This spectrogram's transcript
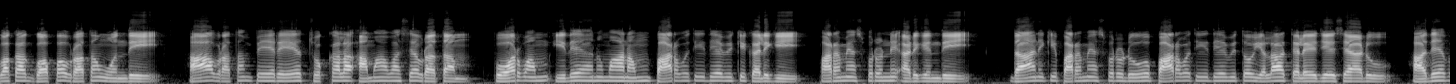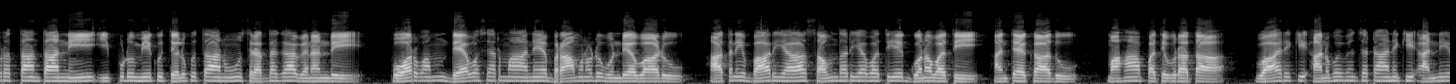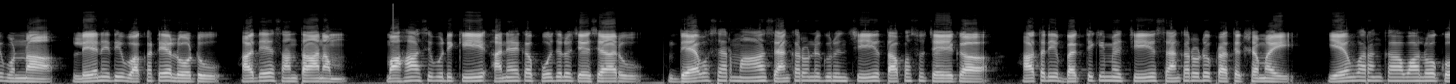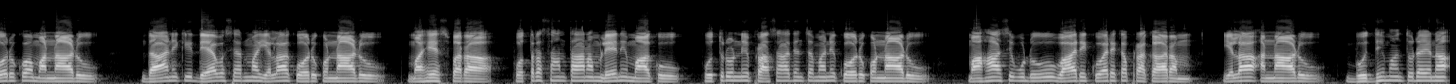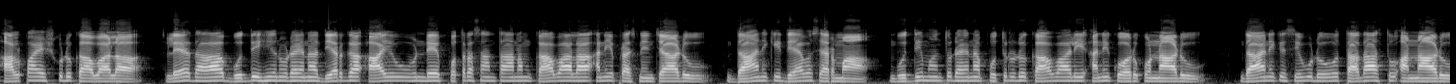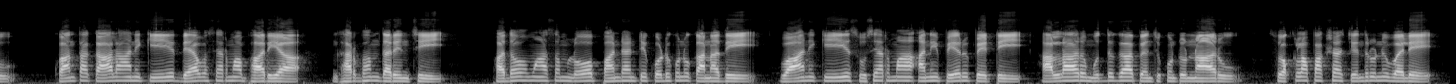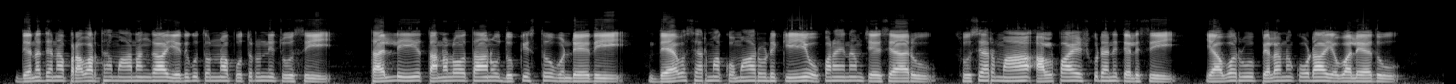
ఒక గొప్ప వ్రతం ఉంది. ఆ వ్రతం పేరే చుక్కల అమావాస్య వ్రతం. పూర్వం ఇదే అనుమానం పార్వతీదేవికి కలిగి పరమేశ్వరుణ్ణి అడిగింది. దానికి పరమేశ్వరుడు పార్వతీదేవితో ఇలా తెలియజేశాడు? అదే వృత్తాంతాన్ని ఇప్పుడు మీకు తెలుపుతాను శ్రద్ధగా వినండి. పూర్వం దేవశర్మ అనే బ్రాహ్మణుడు ఉండేవాడు. అతని భార్య సౌందర్యవతి గుణవతి అంతేకాదు మహాపతివ్రత. వారికి అనుభవించటానికి అన్నీ ఉన్నా లేనిది ఒకటే లోటు అదే సంతానం. మహాశివుడికి అనేక పూజలు చేశారు. దేవశర్మ శంకరుని గురించి తపస్సు చేయగా అతడి భక్తికి మెచ్చి శంకరుడు ప్రత్యక్షమై ఏం వరం కావాలో కోరుకోమన్నాడు. దానికి దేవశర్మ ఇలా కోరుకున్నాడు మహేశ్వర పుత్ర సంతానం లేని మాకు పుత్రుణ్ణి ప్రసాదించమని కోరుకున్నాడు. మహాశివుడు వారి కోరిక ప్రకారం ఇలా అన్నాడు బుద్ధిమంతుడైన అల్పాయుష్కుడు కావాలా? లేదా బుద్ధిహీనుడైన దీర్ఘ ఆయువు ఉండే పుత్ర సంతానం కావాలా అని ప్రశ్నించాడు. దానికి దేవశర్మ బుద్ధిమంతుడైన పుత్రుడు కావాలి అని కోరుకున్నాడు. దానికి శివుడు తదాస్తు అన్నాడు. కొంతకాలానికి దేవశర్మ భార్య గర్భం ధరించి పదవ మాసంలో పండంటి కొడుకును కన్నది. వానికి సుశర్మ అని పేరు పెట్టి అల్లారు ముద్దుగా పెంచుకుంటున్నారు. శుక్లపక్ష చంద్రుని వలె దినదిన ప్రవర్ధమానంగా ఎదుగుతున్న పుత్రుణ్ణి చూసి తల్లి తనలో తాను దుఃఖిస్తూ ఉండేది. దేవశర్మ కుమారుడికి ఉపనయనం చేశారు. సుశర్మ అల్పాయుష్కుడని తెలిసి ఎవరూ పిల్లను కూడా ఇవ్వలేదు.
